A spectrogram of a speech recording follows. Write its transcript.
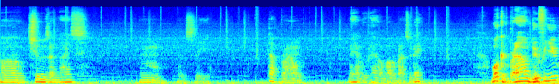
Um, choose a nice, hmm, let's see, dark brown. Man, we've had a lot of browns today. What can brown do for you?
